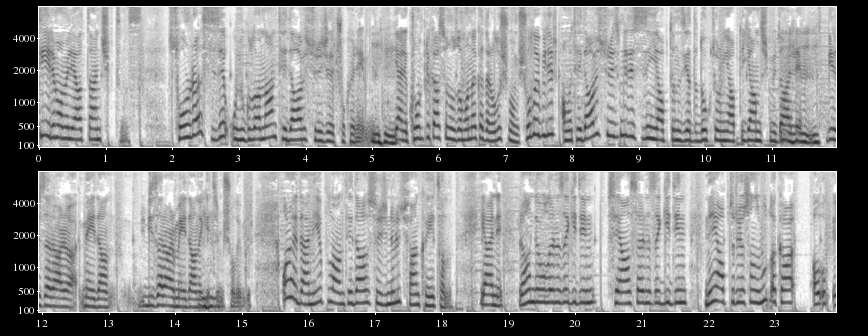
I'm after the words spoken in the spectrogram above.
Diyelim ameliyattan çıktınız. Sonra size uygulanan tedavi süreci de çok önemli. Yani komplikasyon o zamana kadar oluşmamış olabilir ama tedavi sürecinde de sizin yaptığınız ya da doktorun yaptığı yanlış müdahale bir zarara meydan bir zarar meydana getirmiş olabilir. O nedenle yapılan tedavi sürecinde lütfen kayıt alın. Yani randevularınıza gidin, seanslarınıza gidin. Ne yaptırıyorsanız mutlaka e,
